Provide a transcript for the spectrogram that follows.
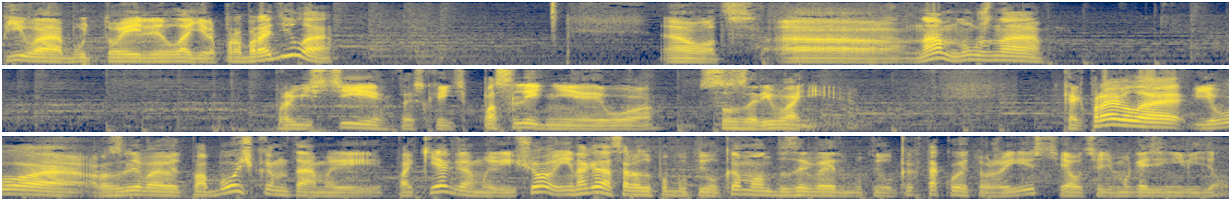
пиво, будь то или лагерь, пробродило, э, вот, э, нам нужно провести, так сказать, последнее его созревание. Как правило, его разливают по бочкам там и по кегам или еще. Иногда сразу по бутылкам. Он дозревает в бутылках. Такое тоже есть. Я вот сегодня в магазине видел.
